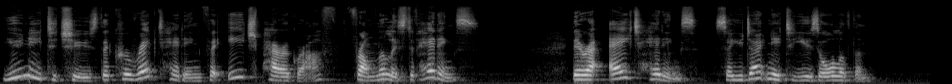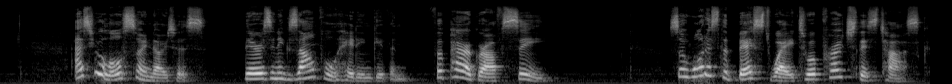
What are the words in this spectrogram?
You need to choose the correct heading for each paragraph from the list of headings. There are eight headings, so you don't need to use all of them. As you'll also notice, there is an example heading given for paragraph C. So what is the best way to approach this task?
